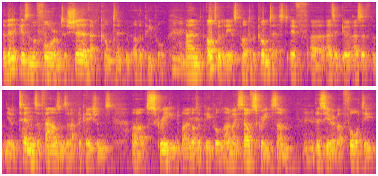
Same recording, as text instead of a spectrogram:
and then it gives them a forum to share that content with other people. Mhm. And ultimately, it's part of a contest. If, uh, as it go, as a, you know, tens of thousands of applications are screened by a lot of people, I myself screened some Mhm. this year, about 40,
